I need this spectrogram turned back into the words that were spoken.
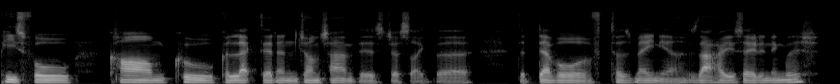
peaceful calm cool collected and jon sanz is just like the the devil of Tasmania. Is that how you say it in English?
